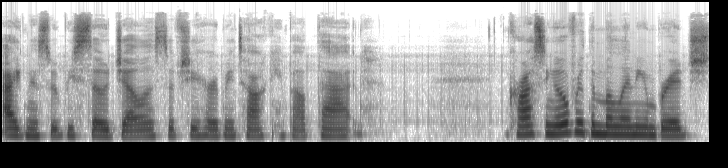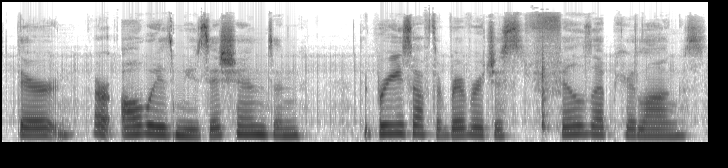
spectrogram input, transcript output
Agnes would be so jealous if she heard me talking about that. Crossing over the Millennium Bridge, there are always musicians, and the breeze off the river just fills up your lungs.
